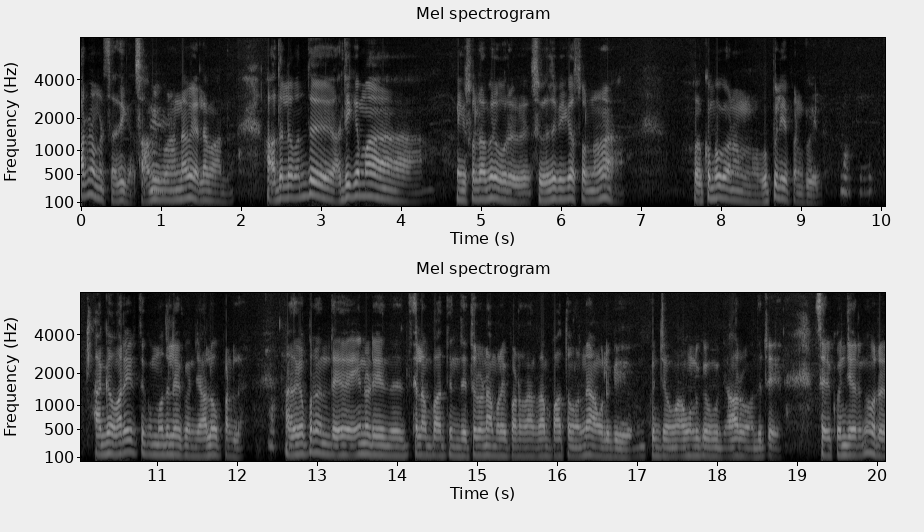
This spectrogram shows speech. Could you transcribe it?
ஆர்னமெண்ட்ஸ் அதிகம். சாமி படம்னாவே எல்லாமே அதில் வந்து அதிகமாக நீங்கள் சொல்கிற மாதிரி ஒரு ஸ்பெசிஃபிக்காக சொல்லணும்னா கும்பகோணம் உப்பிலியப்பன் கோயில் அங்கே வரையறதுக்கு முதல்ல கொஞ்சம் அலோவ் பண்ணல. அதுக்கப்புறம் இந்த என்னுடைய இந்த இதெல்லாம் பார்த்து இந்த திருவண்ணாமலை படம் தான் பார்த்த உடனே அவங்களுக்கு கொஞ்சம் அவங்களுக்கு கொஞ்சம் ஆர்வம் வந்துட்டு சரி கொஞ்சம் இருக்கும் ஒரு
